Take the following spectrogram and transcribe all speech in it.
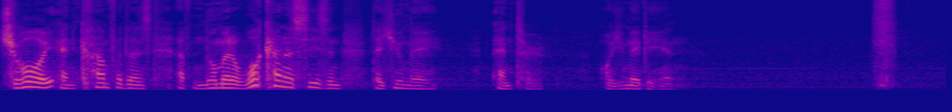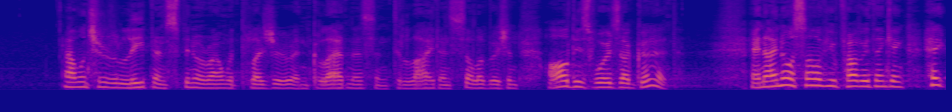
joy and confidence of no matter what kind of season that you may enter or you may be in. I want you to leap and spin around with pleasure and gladness and delight and celebration. All these words are good. And I know some of you probably thinking, hey,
